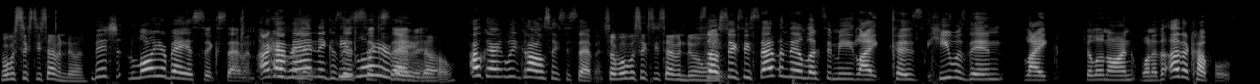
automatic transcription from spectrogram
What was sixty-seven doing? Bitch, Lawyer Bay is six seven. I got mad niggas He's at lawyer Bay, though. Okay, we can call him sixty seven. So what was sixty-seven doing? So sixty seven then looked at me like, cause he was then like filling on one of the other couples.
